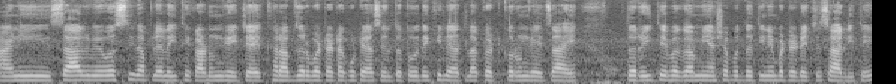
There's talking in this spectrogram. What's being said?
आणि साल व्यवस्थित आपल्याला इथे काढून घ्यायचे आहेत. खराब जर बटाटा कुठे असेल तर तो देखील यातला कट करून घ्यायचा आहे. तर इथे बघा मी अशा पद्धतीने बटाट्याचे साल इथे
